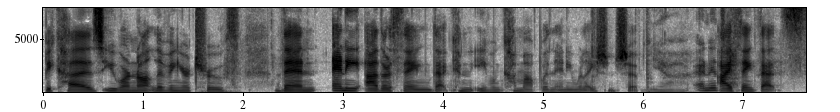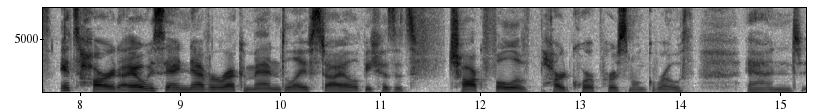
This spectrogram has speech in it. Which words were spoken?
because you are not living your truth than any other thing that can even come up in any relationship. yeah, and it's I think that's It's hard. I always say I never recommend lifestyle because it's f- chock full of hardcore personal growth and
